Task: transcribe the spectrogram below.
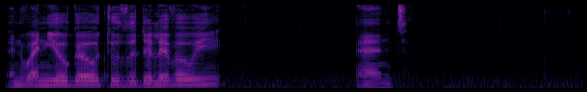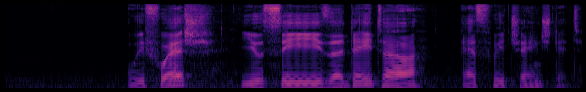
And when you go to the delivery and refresh, you see the data as we changed it.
